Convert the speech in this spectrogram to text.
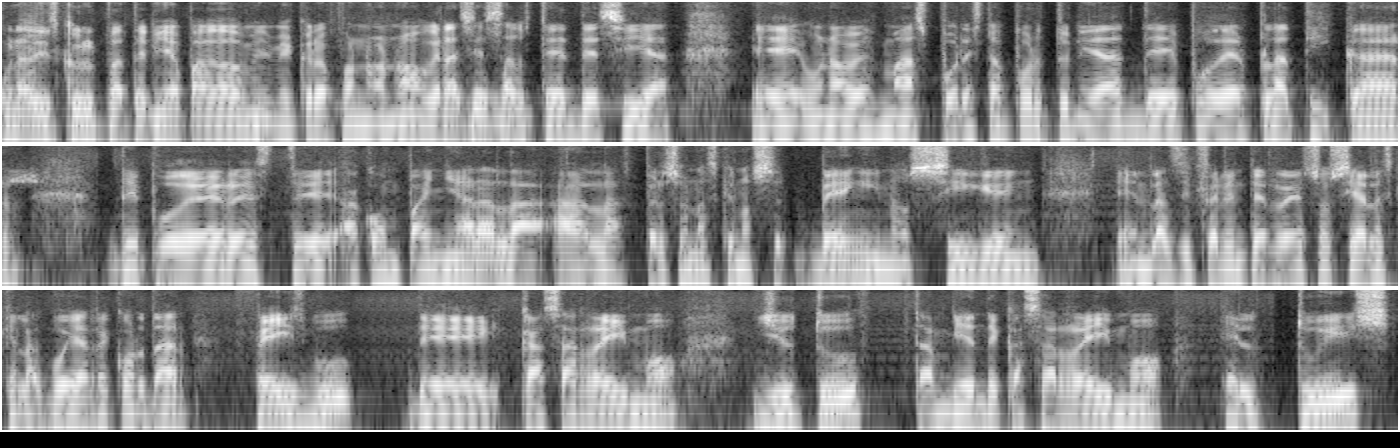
Una disculpa, tenía apagado mi micrófono. No, gracias a usted, decía eh, una vez más por esta oportunidad de poder platicar, de poder este, acompañar a, la, a las personas que nos ven y nos siguen en las diferentes redes sociales que las voy a recordar. Facebook de Casa Reimo, YouTube también de Casa Reimo, el Twitch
